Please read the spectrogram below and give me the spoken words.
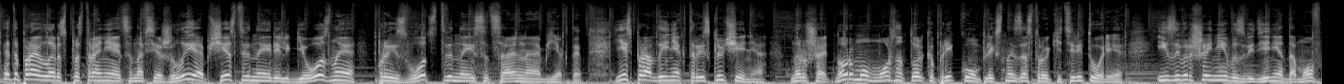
Это правило распространяется на все жилые, общественные, религиозные, производственные и социальные объекты. Есть, правда, и некоторые исключения. Нарушать норму можно только при комплексной застройке территории и завершении возведения домов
